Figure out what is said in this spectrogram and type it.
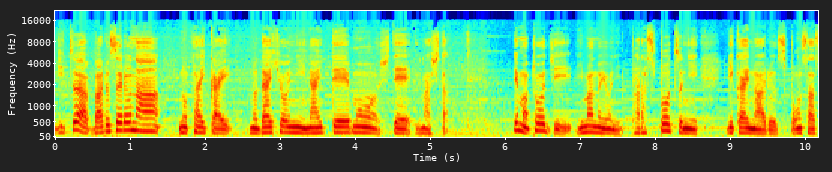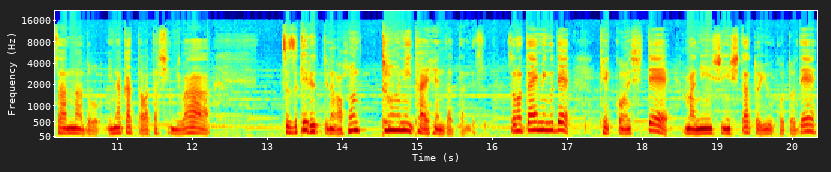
実はバルセロナの大会の代表に内定もしていました。でも当時今のようにパラスポーツに理解のあるスポンサーさんなどいなかった私には続けるっていうのが本当に大変だったんです。そのタイミングで結婚して、まあ、妊娠したということで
